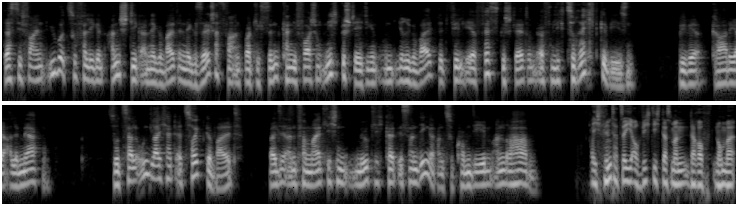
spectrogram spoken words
Dass sie für einen überzufälligen Anstieg an der Gewalt in der Gesellschaft verantwortlich sind, kann die Forschung nicht bestätigen und ihre Gewalt wird viel eher festgestellt und öffentlich zurechtgewiesen, wie wir gerade ja alle merken. Soziale Ungleichheit erzeugt Gewalt, weil sie eine vermeintliche Möglichkeit ist, an Dinge ranzukommen, die eben andere haben ich finde tatsächlich auch wichtig, dass man darauf nochmal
